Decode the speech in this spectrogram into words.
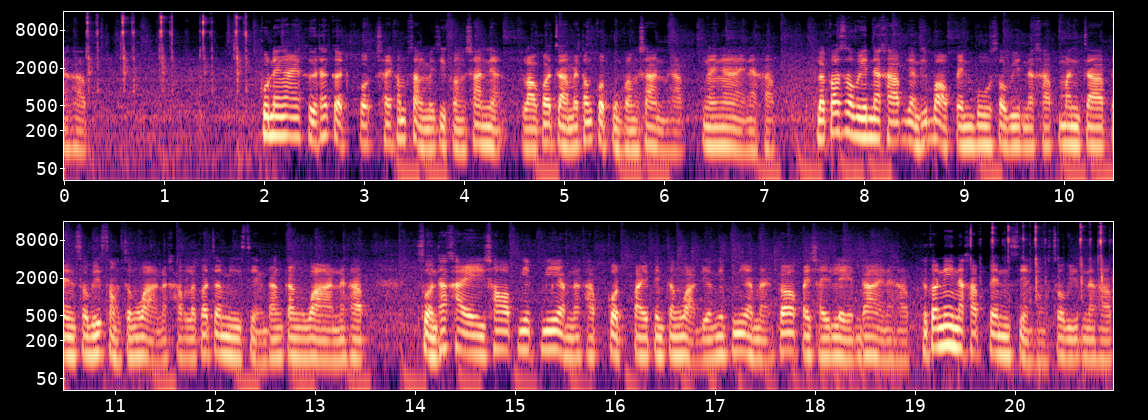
นะครับ พูดง่ายๆคือถ้าเกิดกดใช้คำสั่ง Magic Function เนี่ยเราก็จะไม่ต้องกดปุ่มฟังก์ชันครับง่าย ๆนะครับ แล้วก็สวิตนะครับอย่างที่บอกเป็นบูสวิตนะครับมันจะเป็นสวิตสองจังหวะนะครับแล้วก็จะมีเสียงดังกังวานนะครับ ส่วนถ้าใครชอบเงียบๆนะครับกดไปเป็นจังหวะเดียวเงียบๆนะก็ไปใช้เลนได้นะครับ แล้วก็นี่นะครับเป็นเสียงของสวิตนะครับ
